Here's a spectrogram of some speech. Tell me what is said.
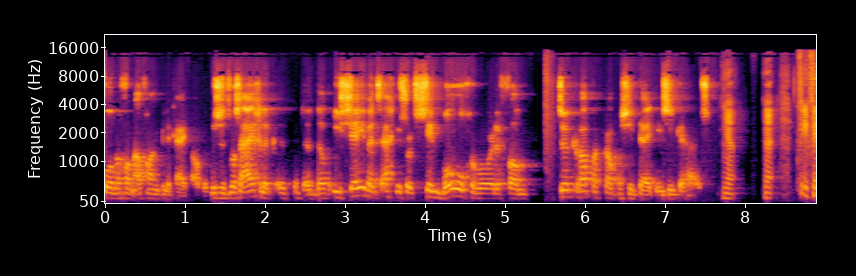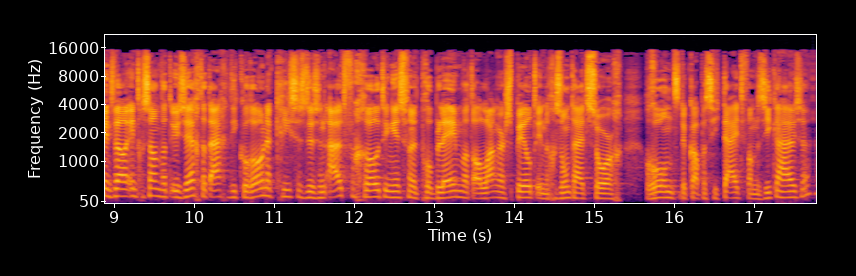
vormen van afhankelijkheid hadden. Dus het was eigenlijk, dat IC-bed is eigenlijk een soort symbool geworden van te krappe capaciteit in ziekenhuizen. ja. Ja, ik vind het wel interessant wat u zegt, dat eigenlijk die coronacrisis dus een uitvergroting is van het probleem wat al langer speelt in de gezondheidszorg rond de capaciteit van de ziekenhuizen.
